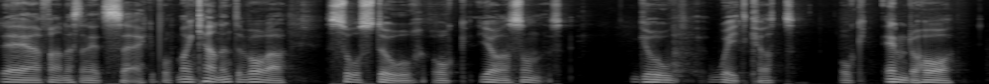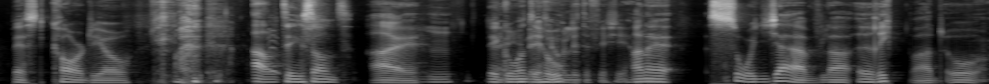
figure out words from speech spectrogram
det är jag fan nästan helt säker på. Man kan inte vara så stor och göra en sån grov weight cut och ändå ha bäst cardio. Allting sånt. Nej, det Nej, går inte ihop. Lite fishy. Han är så jävla rippad och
